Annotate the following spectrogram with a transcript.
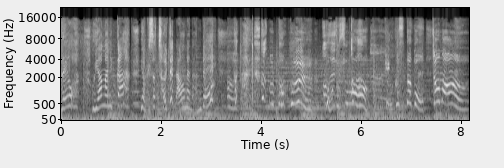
레오, 위험하니까 여기서 절대 나오면 안 돼. 퍼플, 너도 숨어. 핑크스타도 없잖아.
